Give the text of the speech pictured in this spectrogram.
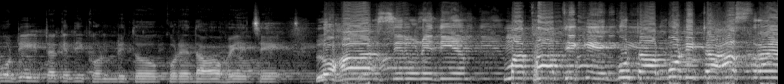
বডিটাকে দ্বিখণ্ডিত করে দেওয়া হয়েছে। লোহার চিরুনি দিয়ে মাথা থেকে গোটা বডিটা আশ্রয়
